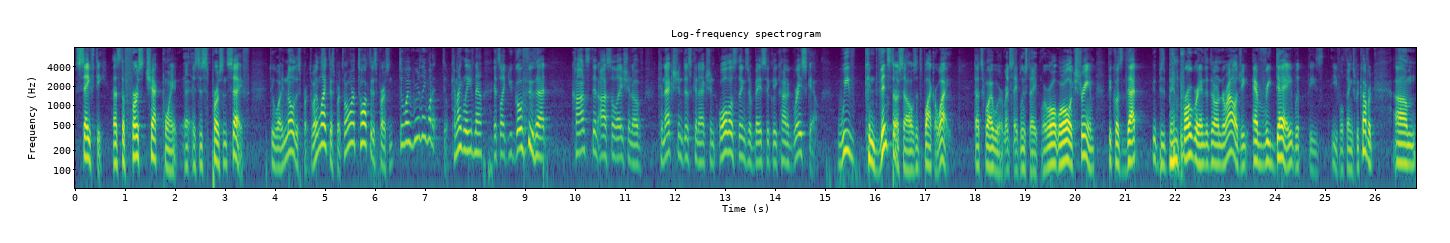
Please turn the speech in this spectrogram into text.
safety. That's the first checkpoint. Uh, Is this person safe? Do I know this person? Do I like this person? Do I want to talk to this person? Do I really want to? Can I leave now? It's like you go through that constant oscillation of connection, disconnection. All those things are basically kind of grayscale. We've convinced ourselves it's black or white. That's why we're red state, blue state. We're all, we're all extreme because that has been programmed into our neurology every day with these evil things we covered. Um,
